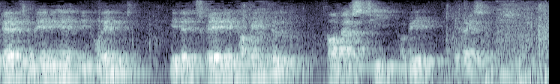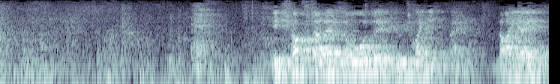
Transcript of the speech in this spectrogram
brev til menigheten i Korint, i det tredje kapittel, fra vers 10, og vi, reiser oss. I kraft av den nåde Gud har gitt meg, la jeg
